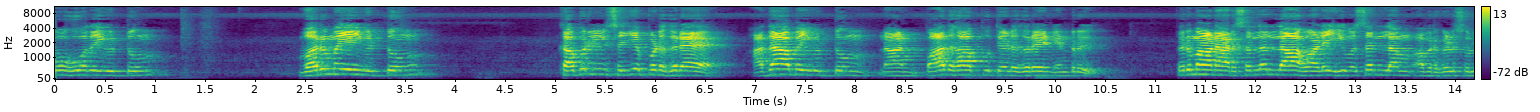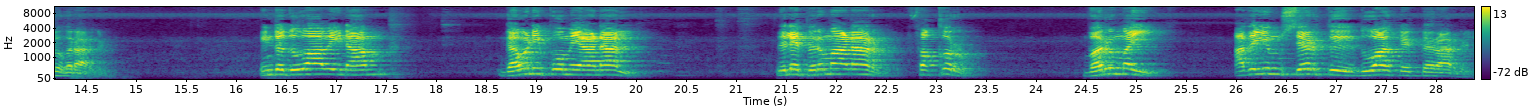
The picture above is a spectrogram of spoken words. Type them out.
போகுவதை விட்டும் வறுமையை விட்டும் கபரில் செய்யப்படுகிற அதாபை விட்டும் நான் பாதுகாப்பு தேடுகிறேன் என்று பெருமானார் சல்லல்லாஹு அலைஹி வசல்லம் அவர்கள் சொல்லுகிறார்கள். இந்த துவாவை நாம் கவனிப்போமேயானால் இதிலே பெருமானார் ஃபக்குர் வறுமை அதையும் சேர்த்து துவா கேட்கிறார்கள்.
